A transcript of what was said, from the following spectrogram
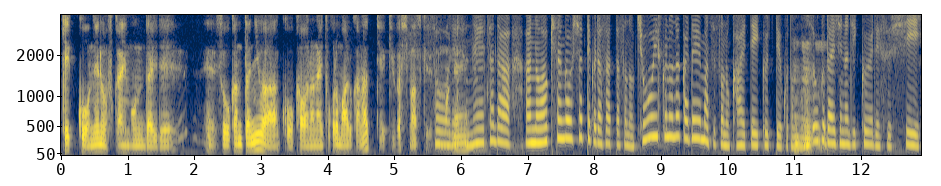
結構根の深い問題で、えそう簡単にはこう変わらないところもあるかなっていう気がしますけれども、ね、そうですね。ただあの青木さんがおっしゃってくださったその教育の中でまずその変えていくっていうこともものすごく大事な軸ですし、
